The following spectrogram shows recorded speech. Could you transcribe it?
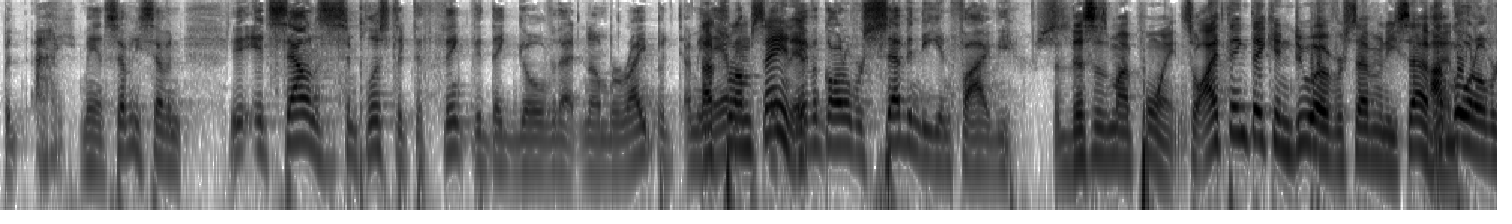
But man, 77. It, it sounds simplistic to think that they can go over that number, right? But I mean, That's what I'm saying. They haven't gone over 70 in five years. This is my point. So I think they can do over 77. I'm going over.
